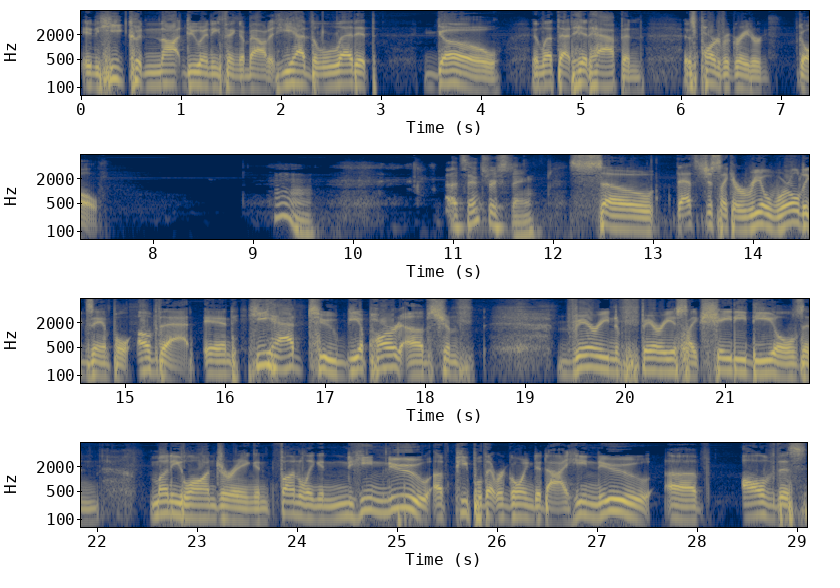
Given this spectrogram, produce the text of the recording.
and he could not do anything about it. He had to let it go and let that hit happen as part of a greater goal. Hmm. That's interesting. So that's just like a real world example of that. And he had to be a part of some very nefarious, like shady deals and money laundering and funneling. And he knew of people that were going to die. He knew of all of this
